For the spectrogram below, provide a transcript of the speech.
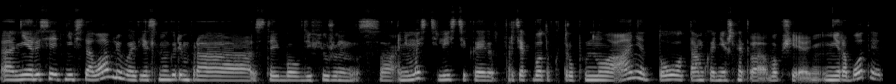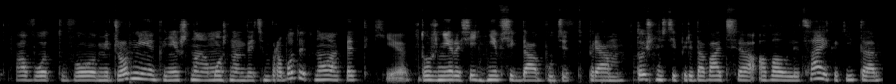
А нейросеть не всегда лавливает. Если мы говорим про Stable Diffusion с аниме-стилистикой, про тех ботов, которые упомянула Аня, то там, конечно, это вообще не работает. А вот в Midjourney, конечно, можно над этим поработать, но, опять-таки, тоже нейросеть не всегда будет прям в точности передавать овал лица и какие-то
